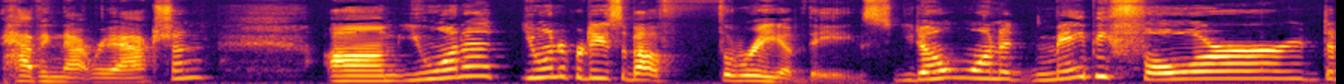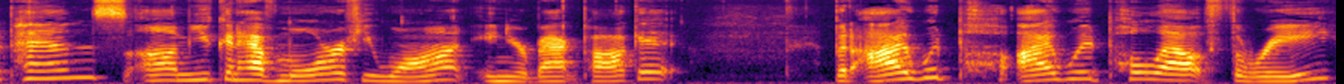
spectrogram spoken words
having that reaction, um, you want to you want to produce about three of these. You don't want to maybe four depends. Um, you can have more if you want in your back pocket, but I would I would pull out three.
